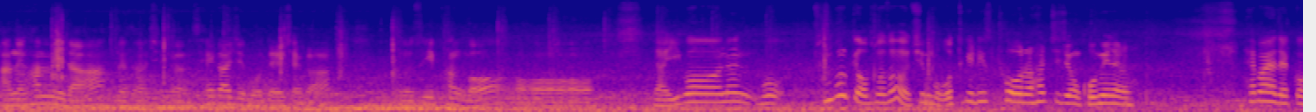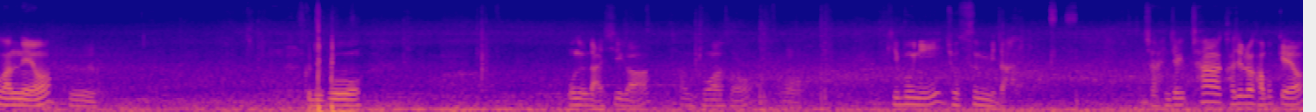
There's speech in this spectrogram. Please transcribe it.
가능합니다. 그래서 지금 세 가지 모델 제가 수입한 거, 어, 야, 이거는 뭐 손볼 게 없어서 지금 뭐 어떻게 restore를 할지 좀 고민을 해봐야 될 것 같네요. 음. 그리고 오늘 날씨가 참 좋아서 어, 기분이 좋습니다. 자, 이제 차 가지러 가볼게요.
